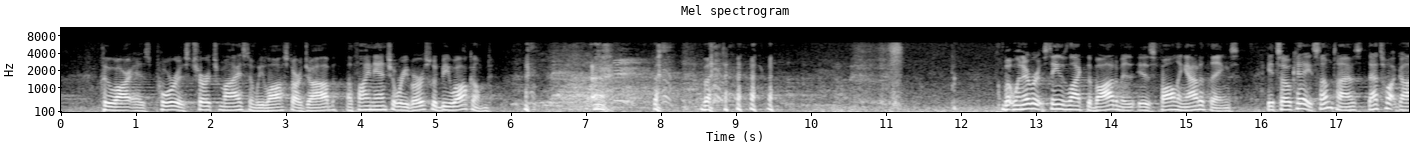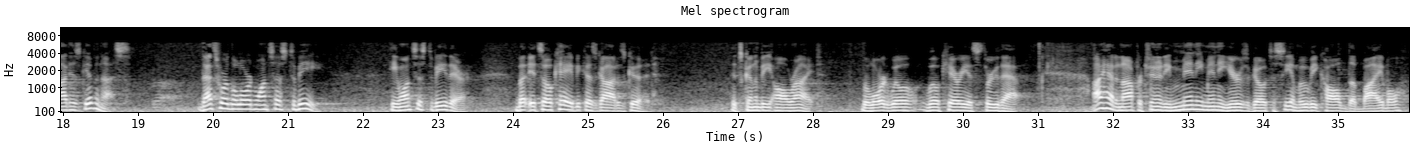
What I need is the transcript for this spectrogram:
who are as poor as church mice and we lost our job, a financial reverse would be welcomed. but But whenever it seems like the bottom is, falling out of things, it's okay. Sometimes that's what God has given us. That's where the Lord wants us to be. He wants us to be there. But it's okay because God is good. It's going to be all right. The Lord will will carry us through that. I had an opportunity many, many years ago to see a movie called The Bible.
